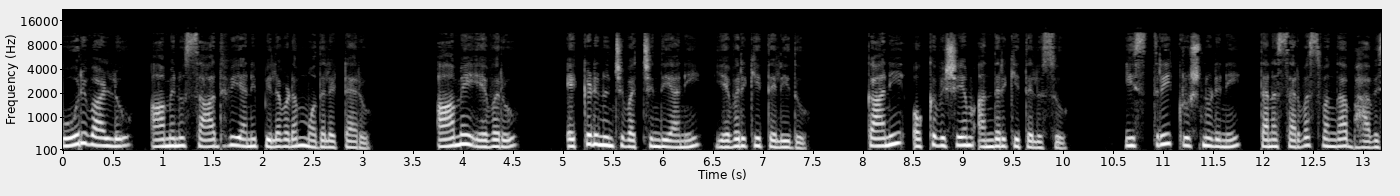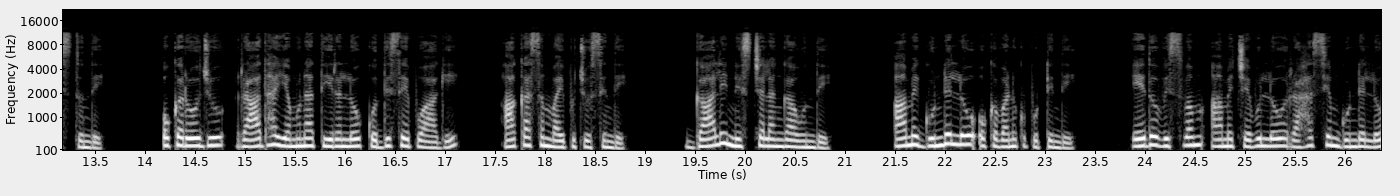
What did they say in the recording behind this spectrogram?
ఊరివాళ్ళు ఆమెను సాధ్వి అని పిలవడం మొదలెట్టారు. ఆమె ఎవరు ఎక్కడినుంచి వచ్చింది అని ఎవరికీ తెలీదు. కాని ఒక్క విషయం అందరికీ తెలుసు. ఈ స్త్రీ కృష్ణుడిని తన సర్వస్వంగా భావిస్తుంది. ఒకరోజు రాధా యమునా తీరంలో కొద్దిసేపు ఆగి ఆకాశం వైపు చూసింది. గాలి నిశ్చలంగా ఉంది. ఆమె గుండెల్లో ఒక వణుకు పుట్టింది. ఏదో విశ్వం ఆమె చెవుల్లో రహస్యం గుండెల్లో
